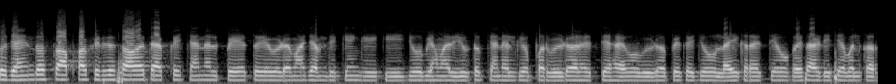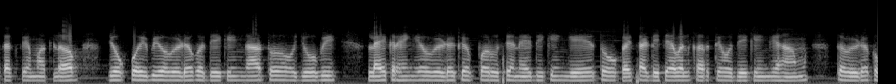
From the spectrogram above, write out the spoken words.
तो जय हिंद दोस्तों, आपका फिर से स्वागत है आपके चैनल पे। तो ये वीडियो में आज हम देखेंगे कि जो भी हमारे यूट्यूब चैनल के ऊपर वीडियो रहते हैं, वो वीडियो पे के जो लाइक रहते हैं, वो कैसा डिसेबल कर सकते हैं? मतलब जो कोई भी वो वीडियो को देखेंगे तो जो भी लाइक रहेंगे वो वीडियो के ऊपर, उसे नहीं दिखेंगे तो कैसा डिसेबल करते वो देखेंगे हम। तो वीडियो को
